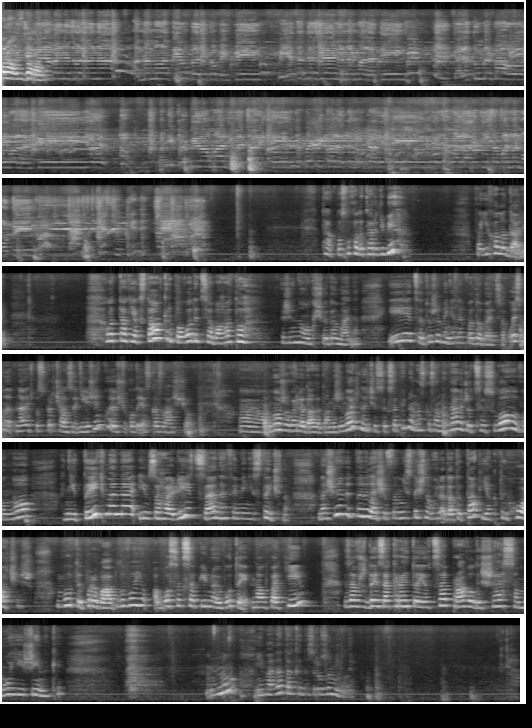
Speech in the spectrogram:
the chat. Так, послухали B. Поїхали далі. От так як сталкер поводиться багато жінок щодо мене. І це дуже мені не подобається. Ось ми навіть посперечалися з однією жінкою, що коли я сказала, що можу виглядати там жіночно чи сексапільно, вона сказала, ненавиджу це слово, воно гнітить мене і взагалі це не феміністично. На що я відповіла, що феміністично виглядати так, як ти хочеш. Бути привабливою або сексапільною, бути навпаки, завжди закритою. Це право лише самої жінки. Ну, і мене так і не зрозуміли.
